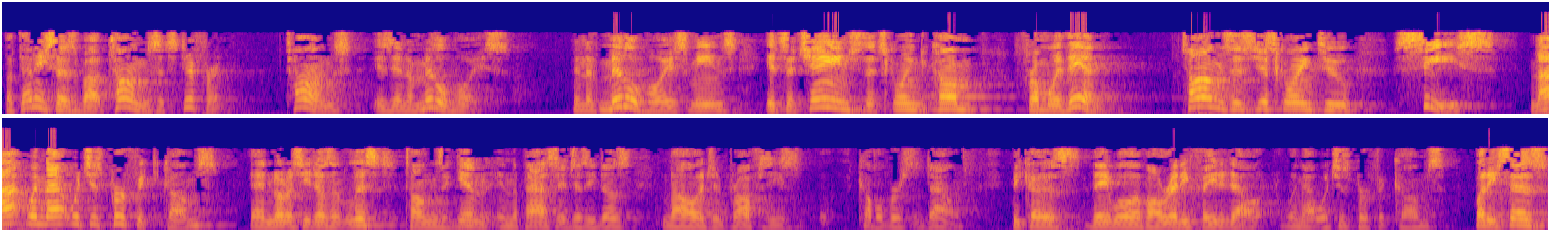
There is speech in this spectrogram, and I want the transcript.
But then he says about tongues, it's different. Tongues is in a middle voice. And the middle voice means it's a change that's going to come from within. Tongues is just going to cease, not when that which is perfect comes, and notice he doesn't list tongues again in the passage as he does knowledge and prophecies a couple verses down. Because they will have already faded out when that which is perfect comes. But he says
